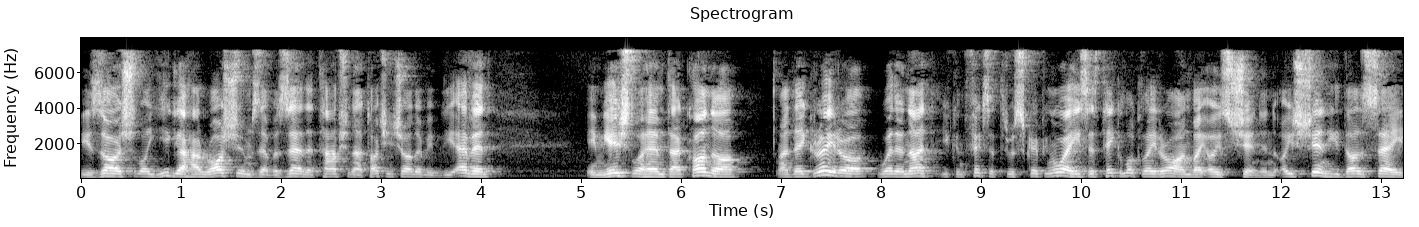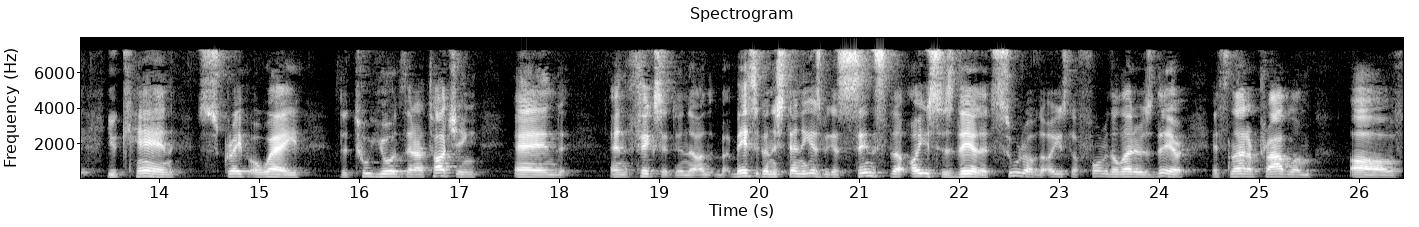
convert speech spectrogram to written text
Yizar shlo yiga haroshim the top should not touch each other, v'bdi eved, im yesh lohem takana, greater, whether or not you can fix it through scraping away, he says take a look later on by Ois Shin. In Ois Shin, he does say you can scrape away the two yods that are touching and and fix it. And the basic understanding is because since the Ois is there, the surah of the Ois, the form of the letter is there, it's not a problem of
